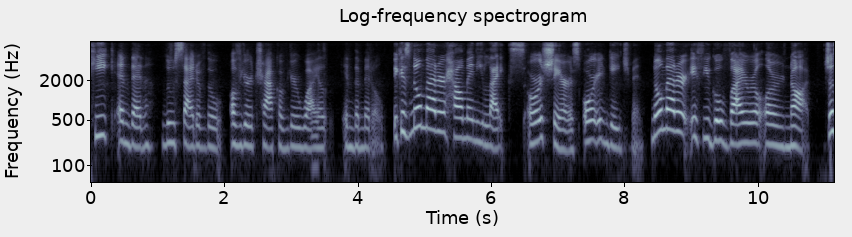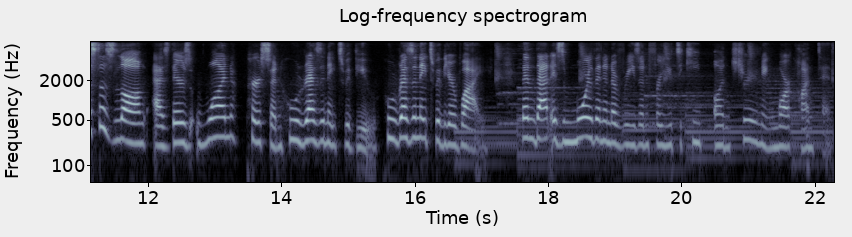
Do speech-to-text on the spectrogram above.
peak and then lose sight of the of your track of your while in the middle. Because no matter how many likes or shares or engagement, no matter if you go viral or not, just as long as there's one person who resonates with you, who resonates with your why, then that is more than enough reason for you to keep on churning more content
